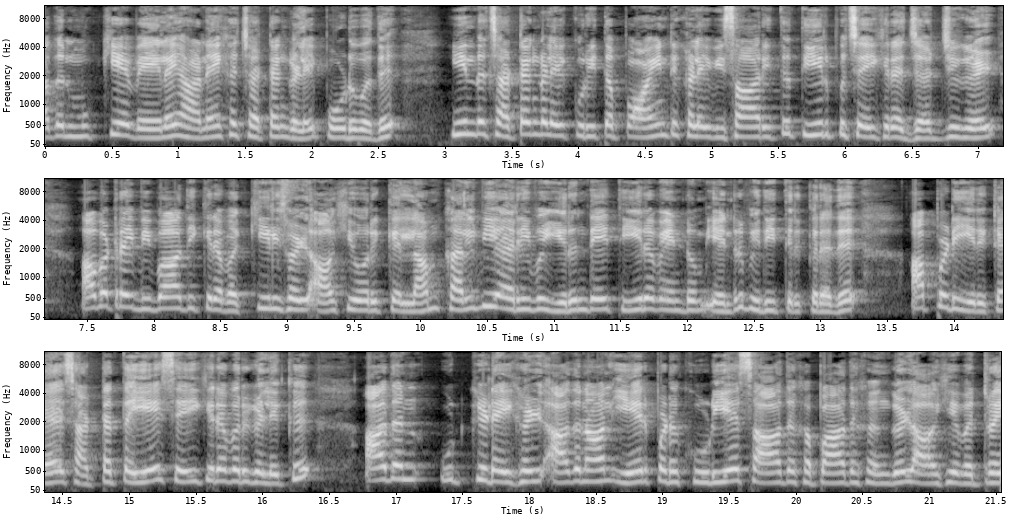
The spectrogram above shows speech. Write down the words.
அதன் முக்கிய வேலை அநேக சட்டங்களை போடுவது. இந்த சட்டங்களை குறித்த பாயிண்ட்களை விசாரித்து தீர்ப்பு செய்கிற ஜட்ஜுகள் அவற்றை விவாதிக்கிற வக்கீல்கள் ஆகியோருக்கெல்லாம் கல்வி அறிவு இருந்தே தீர வேண்டும் என்று விதித்திருக்கிறது. அப்படி இருக்க சட்டத்தையே செய்கிறவர்களுக்கு அதன் உட்கிடைகள் அதனால் ஏற்படக்கூடிய சாதக பாதகங்கள் ஆகியவற்றை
